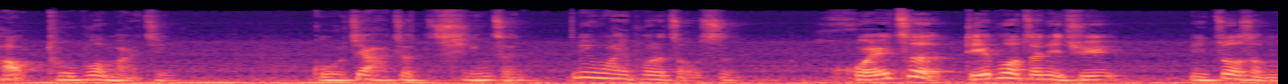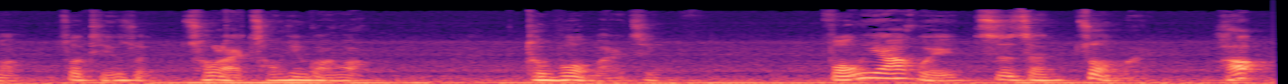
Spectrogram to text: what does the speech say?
好，突破买进，股价就形成另外一波的走势，回撤跌破整理区，你做什么？做停损出来重新观望，突破买进，逢压回支撑做买。好，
